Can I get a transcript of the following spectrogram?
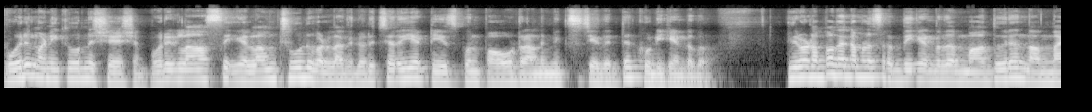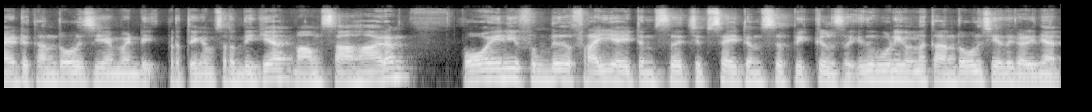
ഒരു മണിക്കൂറിന് ശേഷം ഒരു ഗ്ലാസ് ഇളം ചൂട് വെള്ളത്തിൽ ഒരു ചെറിയ ടീസ്പൂൺ പൗഡറാണ് മിക്സ് ചെയ്തിട്ട് കുടിക്കേണ്ടത്. ഇതിനോടൊപ്പം തന്നെ നമ്മൾ ശ്രദ്ധിക്കേണ്ടത് മധുരം നന്നായിട്ട് കൺട്രോൾ ചെയ്യാൻ വേണ്ടി പ്രത്യേകം ശ്രദ്ധിക്കുക. മാംസാഹാരം oily food fry items chips items pickles ഇതുകൂടി ഒന്ന് കൺട്രോൾ ചെയ്ത് കഴിഞ്ഞാൽ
